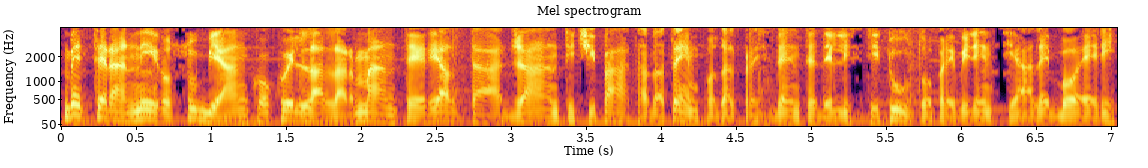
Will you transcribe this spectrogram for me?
metterà nero su bianco quella allarmante realtà già anticipata da tempo dal presidente dell'Istituto Previdenziale Boeri.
